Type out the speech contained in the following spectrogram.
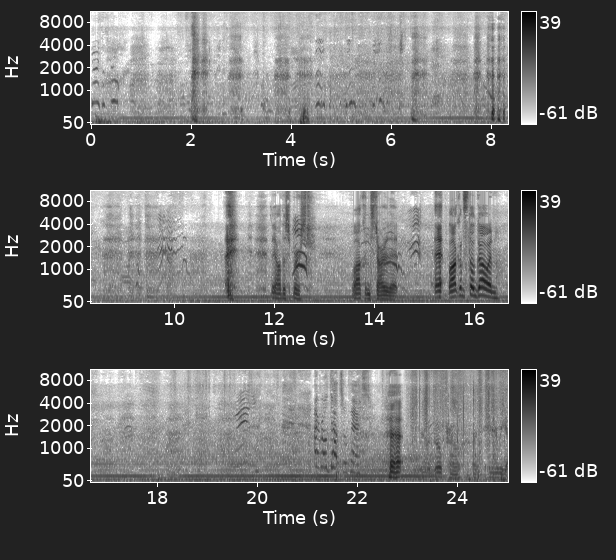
guys, let's go. They all dispersed. Lachlan started it. Eh, Lachlan's still going. I rolled down so fast. we have a GoPro, but here we go.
